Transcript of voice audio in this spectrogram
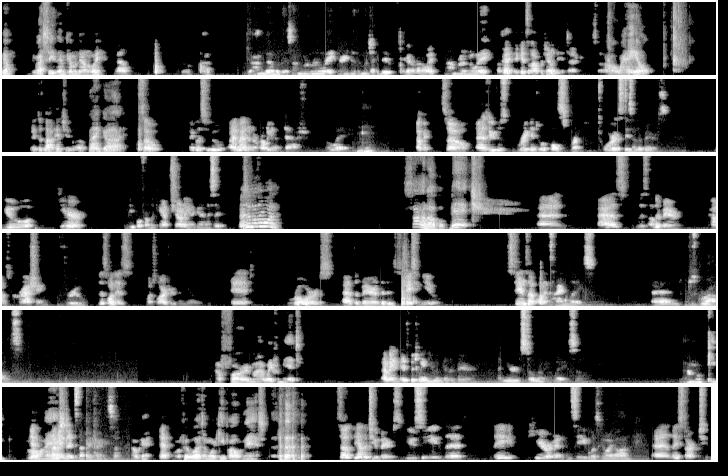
Well, do I see them coming down the way? No, Well, I, I'm done with this. I'm gonna run away. There ain't nothing much I can do. you're gonna run away. I'm running away. Okay, it gets an opportunity attack. So Oh hell! It does not hit you though. Thank God. So, Nicholas, you I imagine are probably gonna dash away. Mm-hmm. Okay, so as you just break into a full sprint towards these other bears, you hear the people from the camp shouting again. They say, "There's another one!" Son of a bitch! And as this other bear comes crashing through, this one is much larger than the other. It roars at the bear that is chasing you, stands up on its hind legs, and just growls. How far am I away from it? I mean, it's between you and the other bear, and you're still running away, so. I'm gonna keep Yeah, hauling I ass. mean, it's not your turn, so. okay. If it was, I'm gonna keep hauling ass. So the other two bears, you see that they hear and can see what's going on, and they start to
